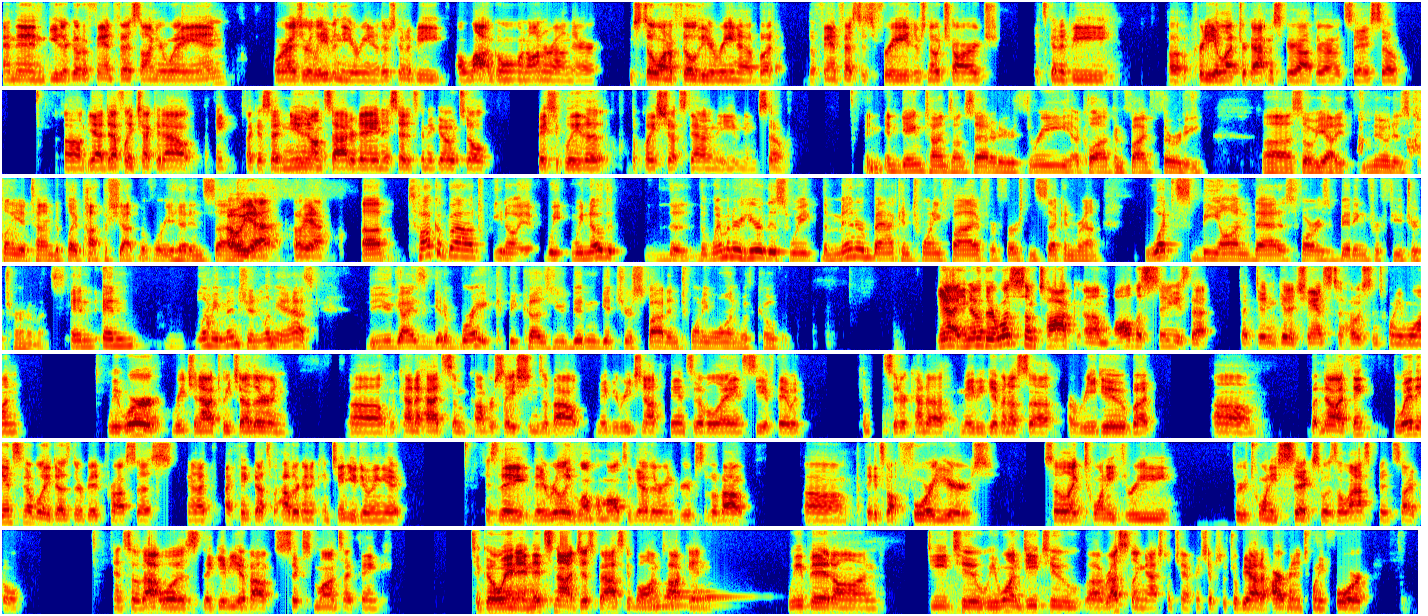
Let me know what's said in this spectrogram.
and then either go to FanFest on your way in or as you're leaving the arena. There's going to be a lot going on around there. We still want to fill the arena, but the FanFest is free. There's no charge. It's going to be a pretty electric atmosphere out there, I would say. So, um, yeah, definitely check it out. I think, like I said, noon on Saturday, and they said it's going to go till basically the the place shuts down in the evening. So, and, and game times on Saturday are three o'clock and five thirty. Uh, so yeah, noon is plenty of time to play Pop-A-Shot before you head inside. Oh yeah, oh yeah. Uh, talk about you know we we know that the the women are here this week. The men are back in 25 for first and second round. What's beyond that as far as bidding for future tournaments? And and let me mention, let me ask, do you guys get a break because you didn't get your spot in 21 with COVID? Yeah, you know there was some talk. Um, all the cities that that didn't get a chance to host in 21, we were reaching out to each other and uh, we kind of had some conversations about maybe reaching out to the NCAA and see if they would consider kind of maybe giving us a, a redo. But um, but no, I think the way the NCAA does their bid process, and I, I think that's how they're going to continue doing it, is they they really lump them all together in groups of about um, I think it's about four years. So like 23 through 26 was the last bid cycle. And so that was, they give you about six months, I think, to go in. And it's not just basketball. I'm talking, we bid on D2. We won D2 uh, wrestling national championships, which will be out at Hartman in 24.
